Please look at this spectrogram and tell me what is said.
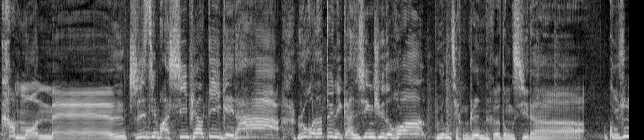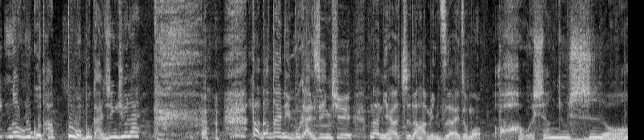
！Come on man，直接把戏票递给他。如果他对你感兴趣的话，不用讲任何东西的。可是那如果他对我不感兴趣嘞？他都对你不感兴趣，那你还要知道他名字来做么？好像又是哦。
